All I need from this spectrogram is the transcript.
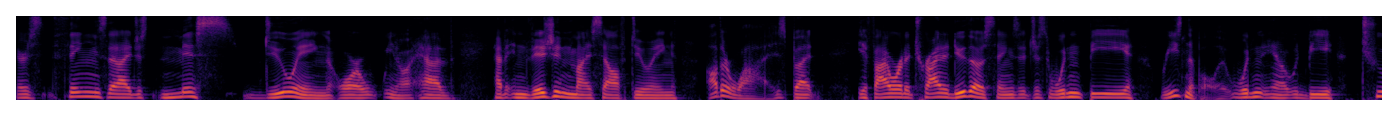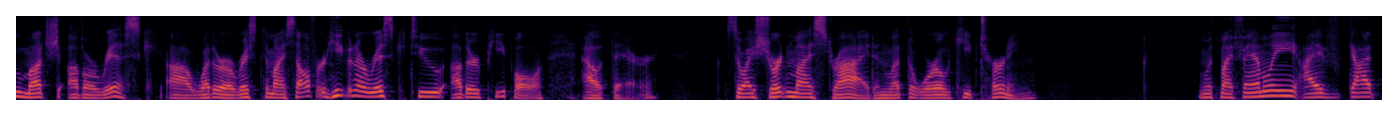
there's things that i just miss doing or you know have have envisioned myself doing otherwise but if i were to try to do those things it just wouldn't be reasonable it wouldn't you know it would be too much of a risk uh, whether a risk to myself or even a risk to other people out there so I shorten my stride and let the world keep turning. with my family, I've got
